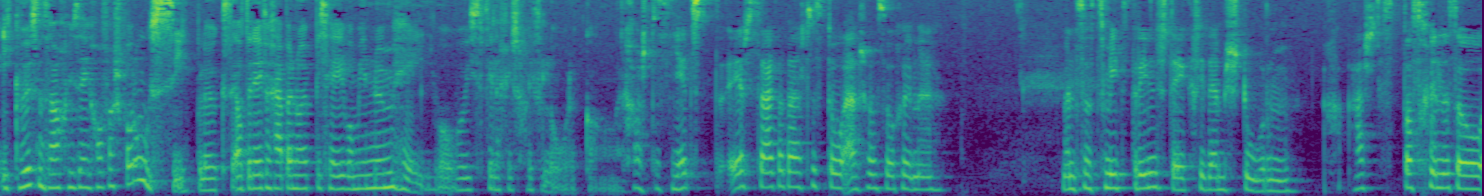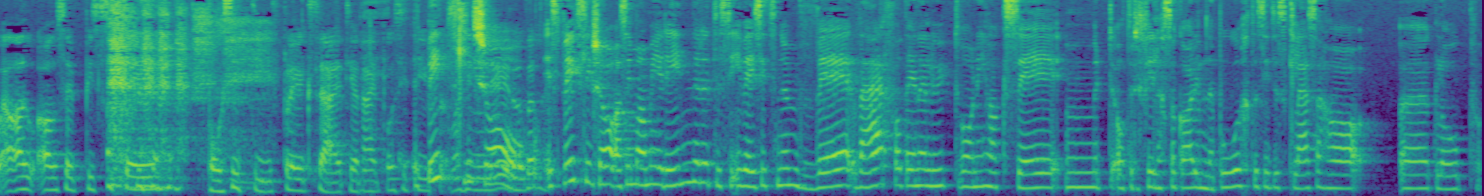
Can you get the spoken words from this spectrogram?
in gewissen Sachen uns eigentlich auch fast voraus sind, blöd Oder einfach eben noch etwas haben, das wir nicht mehr haben, wo, wo uns vielleicht ist ein bisschen verloren gegangen. Kannst du das jetzt erst sagen, oder hast du das hier auch schon so können, wenn du so mit drin steckst in diesem Sturm, hast du das, können so als etwas sehr positiv, blöd gesagt, ja nein, positiv. Ein bisschen schon, nicht, ein bisschen schon. Also ich kann mich erinnern, dass ich, ich weiß jetzt nicht mehr, wer, wer von diesen Leuten, die ich habe gesehen habe, oder vielleicht sogar in einem Buch, dass ich das gelesen habe, äh, glaube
